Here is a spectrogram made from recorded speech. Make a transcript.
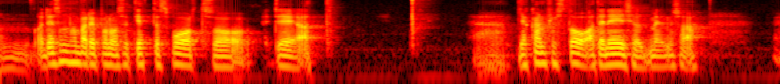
Um, och det som har varit på något sätt jättesvårt så är det att Eh, jag kan förstå att en enskild människa eh,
